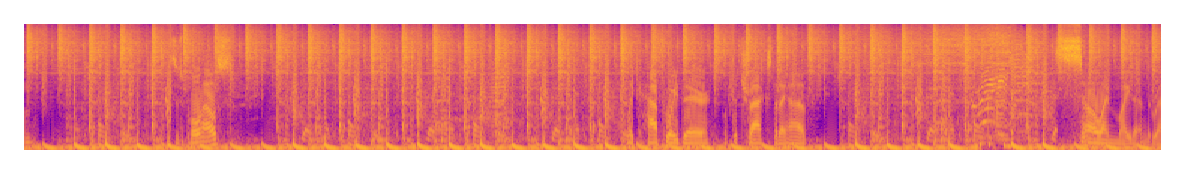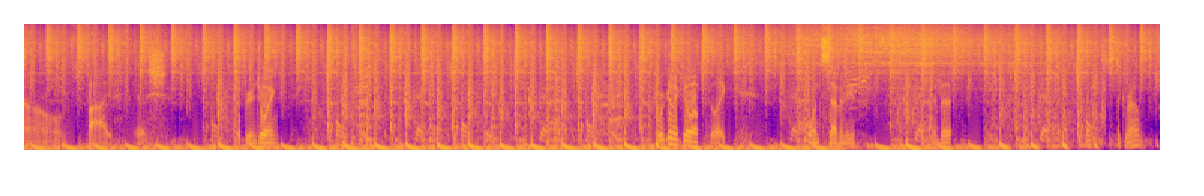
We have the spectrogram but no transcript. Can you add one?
This is Pol Haus. Like halfway there with the tracks that I have. So I might end around five ish. Hope you're enjoying. We're gonna go up to like 170 in a bit. Stick around.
